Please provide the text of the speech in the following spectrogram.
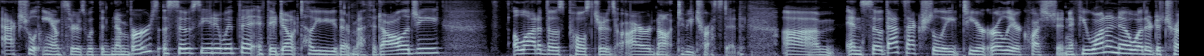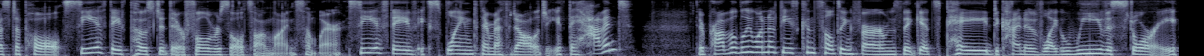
actual answers with the numbers associated with it. If they don't tell you their methodology, a lot of those pollsters are not to be trusted. Um, and so that's actually to your earlier question. If you want to know whether to trust a poll, see if they've posted their full results online somewhere. See if they've explained their methodology. If they haven't, they're probably one of these consulting firms that gets paid to kind of like weave a story.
